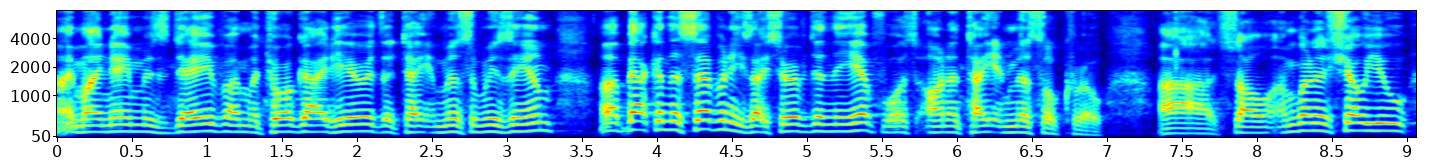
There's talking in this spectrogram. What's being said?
Hi, my name is Dave. I'm a tour guide here at the Titan Missile Museum. Uh, back in the 70s, I served in the Air Force on a Titan missile crew. Uh, so I'm going to show you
